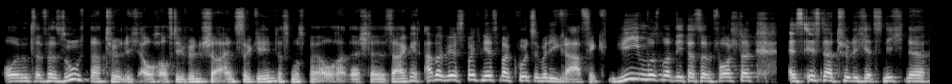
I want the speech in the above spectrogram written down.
Und versucht natürlich auch auf die Wünsche einzugehen. Das muss man auch an der Stelle sagen. Aber wir sprechen jetzt mal kurz über die Grafik. Wie muss man sich das denn vorstellen? Es ist natürlich jetzt nicht eine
